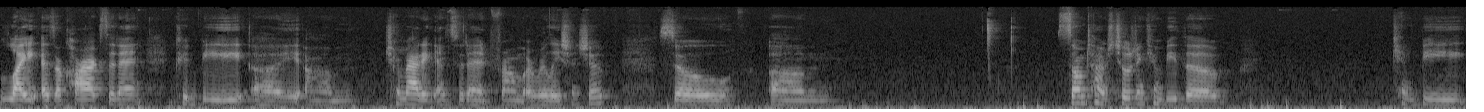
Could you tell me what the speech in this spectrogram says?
light as a car accident could be a um, traumatic incident from a relationship. So um, sometimes children can be the can be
